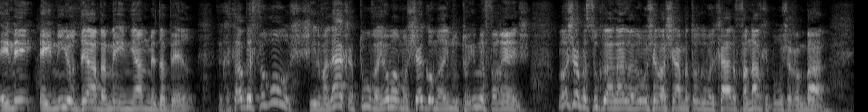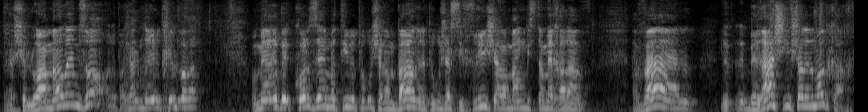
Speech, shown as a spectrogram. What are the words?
איני, איני יודע במה עניין מדבר, וכתב בפירוש שאלמלא הכתוב ויאמר משה גומר היינו טועים לפרש, לא שהפסוק להלן ויאמר משה ראשי המטות גומר קהל לפניו כפירוש הרמב"ן, אלא שלא אמר להם זו, על הפרשת נדרים התחיל דבריו. אומר הרב, כל זה מתאים לפירוש הרמב"ן ולפירוש הספרי שהרמב"ן מסתמך עליו, אבל ברש"י אי אפשר ללמוד כך,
